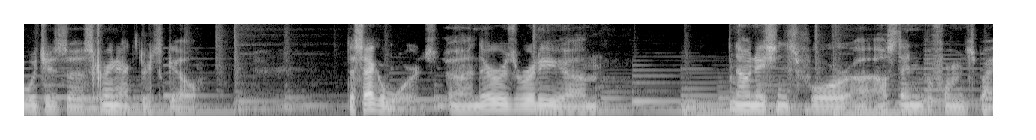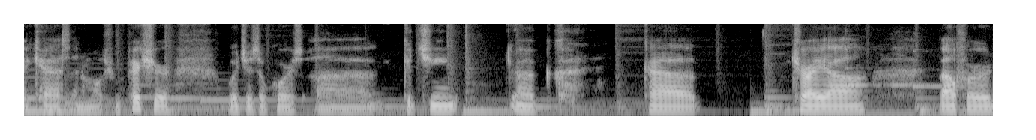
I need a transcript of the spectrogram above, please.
which is a Screen Actors Guild, the SAG Awards. Uh, there was already um, nominations for uh, Outstanding Performance by a Cast in a Motion Picture, which is, of course, uh, Kachin, uh, Katrina Balfour,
